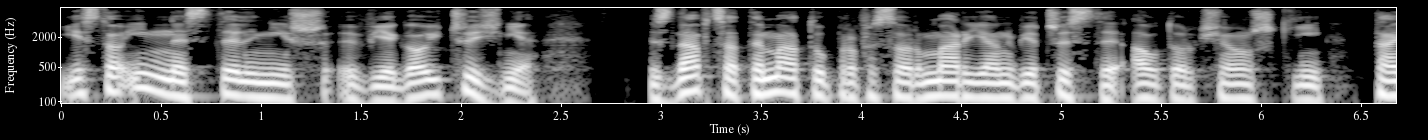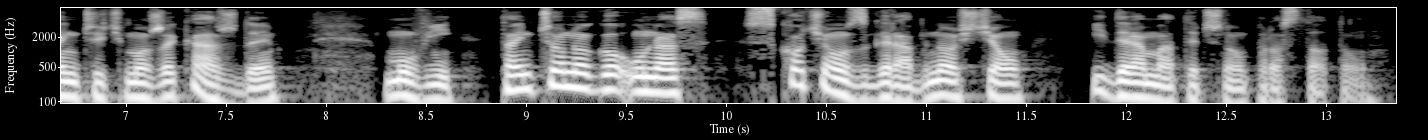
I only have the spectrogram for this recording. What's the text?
Jest to inny styl niż w jego ojczyźnie. Znawca tematu profesor Marian Wieczysty, autor książki Tańczyć może każdy, mówi: Tańczono go u nas z kocią zgrabnością i dramatyczną prostotą.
